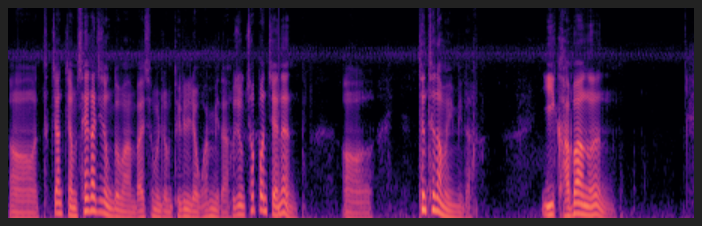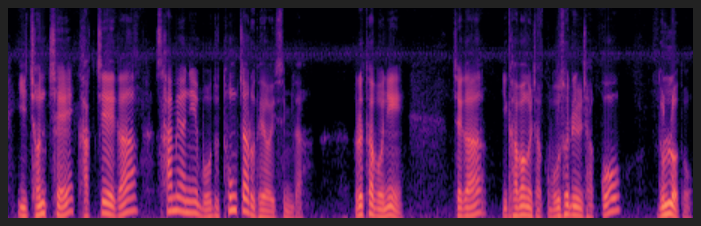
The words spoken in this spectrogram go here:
어, 특장점 세 가지 정도만 말씀을 좀 드리려고 합니다. 그중 첫 번째는 어, 튼튼함입니다. 이 가방은 이 전체 각재가 사면이 모두 통짜로 되어 있습니다. 그렇다 보니 제가 이 가방을 잡고 모서리를 잡고 눌러도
